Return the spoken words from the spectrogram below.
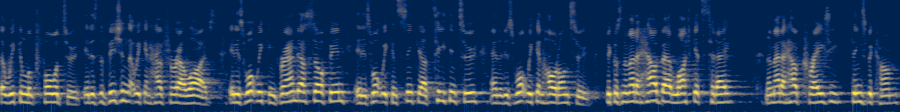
that we can look forward to. It is the vision that we can have for our lives. It is what we can ground ourselves in. It is what we can sink our teeth into. And it is what we can hold on to. Because no matter how bad life gets today, no matter how crazy things become,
